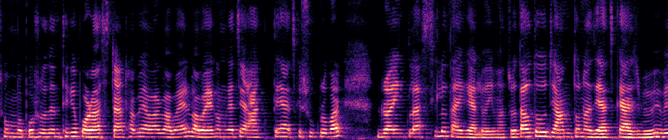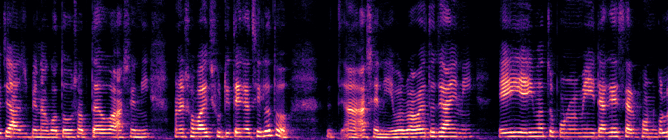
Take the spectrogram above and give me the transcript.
সোমবার পরশু দিন থেকে পড়া স্টার্ট হবে আবার বাবায়ের। বাবা এখন গেছে আঁকতে। আজকে শুক্রবার ড্রয়িং ক্লাস ছিল, তাই গেল এইমাত্র। তাও তো জানতো না যে আজকে আসবে। ভেবেছে আসবে না, গত সপ্তাহেও আসেনি। মানে সবাই ছুটিতে গেছিল তো। আসেনি। এবার বাবাই তো যায়নি। এই এইমাত্র পনেরো মিনিট আগে স্যার ফোন করল,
